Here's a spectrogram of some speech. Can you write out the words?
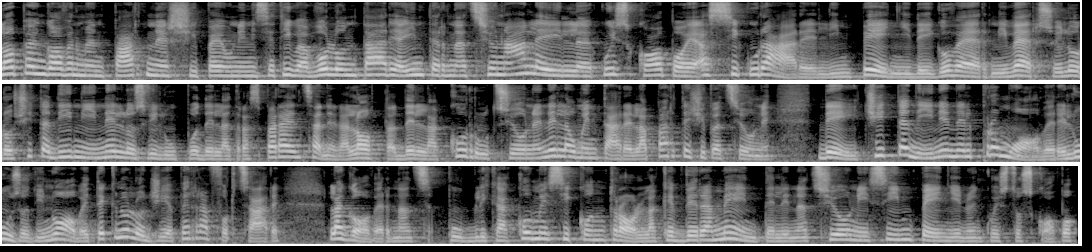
L'Open Government Partnership è un'iniziativa volontaria internazionale il cui scopo è assicurare gli impegni dei governi verso i loro cittadini nello sviluppo della trasparenza, nella lotta della corruzione, nell'aumentare la partecipazione dei cittadini e nel promuovere l'uso di nuove tecnologie per rafforzare la governance pubblica. Come si controlla che veramente le nazioni si impegnino in questo scopo?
